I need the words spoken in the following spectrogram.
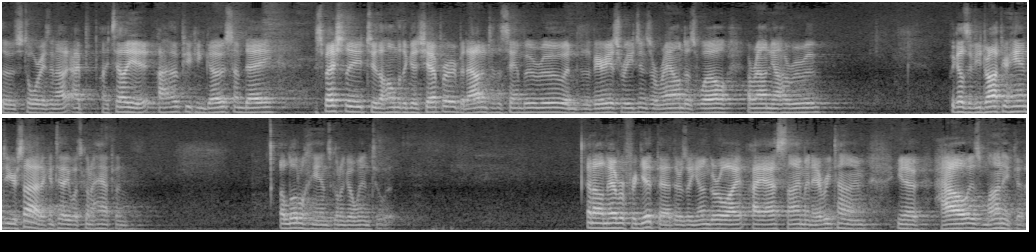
those stories. And I, I, I tell you, I hope you can go someday especially to the home of the Good Shepherd, but out into the Samburu and to the various regions around as well, around Nyahururu. Because if you drop your hand to your side, I can tell you what's going to happen. A little hand's going to go into it. And I'll never forget that. There's a young girl I, I ask Simon every time, you know, how is Monica?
